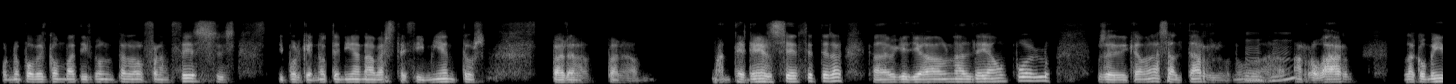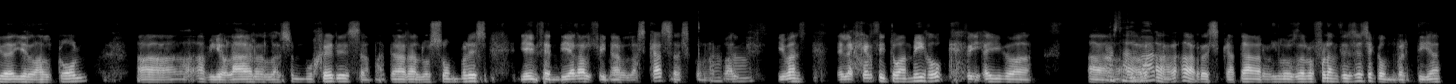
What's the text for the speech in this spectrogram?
por no poder combatir contra los franceses y porque no tenían abastecimientos para, para mantenerse, etcétera, cada vez que llegaban a una aldea, a un pueblo, pues se dedicaban a asaltarlo, ¿no? a, robar la comida y el alcohol, a, violar a las mujeres, a matar a los hombres y a incendiar al final las casas, con lo cual iban el ejército amigo que había ido a, a, rescatar los de los franceses se convertía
